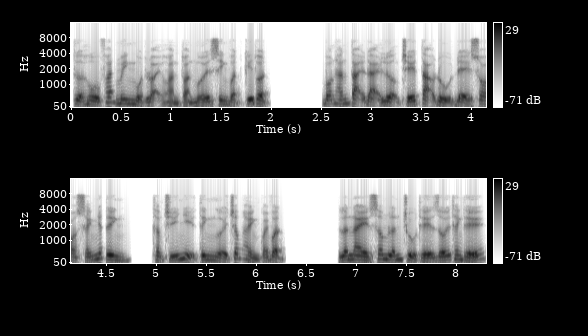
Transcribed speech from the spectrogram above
tựa hồ phát minh một loại hoàn toàn mới sinh vật kỹ thuật. Bọn hắn tại đại lượng chế tạo đủ để so sánh nhất tinh, thậm chí nhị tinh người chấp hành quái vật. Lần này xâm lấn chủ thế giới thanh thế,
